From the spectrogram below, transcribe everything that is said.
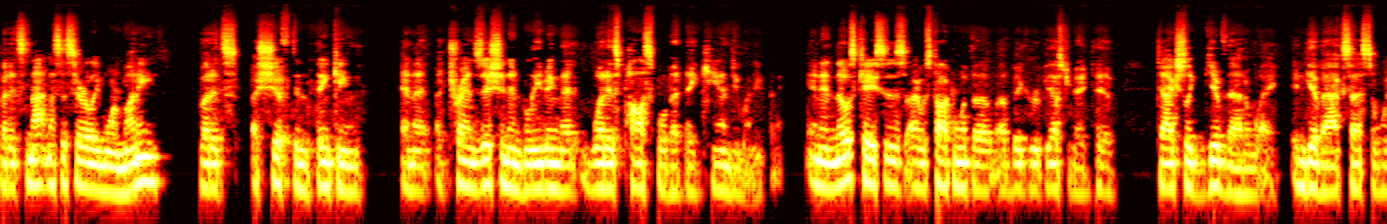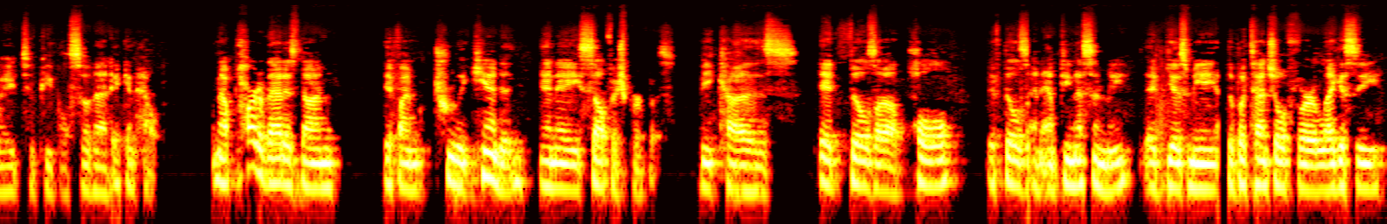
but it's not necessarily more money, but it's a shift in thinking and a, a transition in believing that what is possible, that they can do anything. And in those cases, I was talking with a, a big group yesterday to, to actually give that away and give access away to people so that it can help. Now, part of that is done, if I'm truly candid, in a selfish purpose because it fills a hole, it fills an emptiness in me. It gives me the potential for legacy,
